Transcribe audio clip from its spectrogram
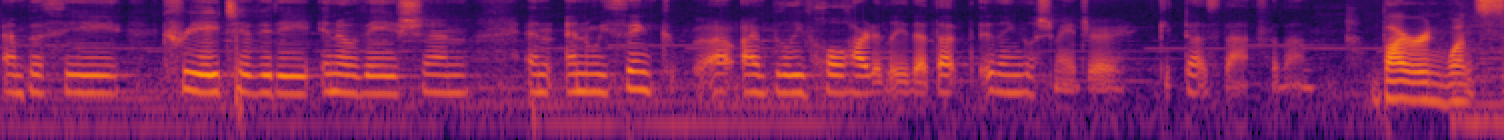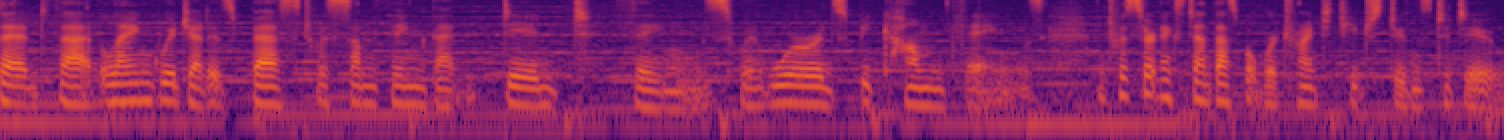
empathy, creativity, innovation, and, and we think, uh, I believe wholeheartedly, that, that an English major does that for them. Byron once said that language at its best was something that did things, where words become things. And to a certain extent, that's what we're trying to teach students to do,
